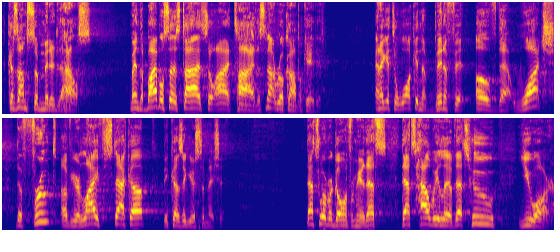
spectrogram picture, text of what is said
because I'm submitted to the house. Man, the Bible says tithe, so I tithe. It's not real complicated and I get to walk in the benefit of that. Watch the fruit of your life stack up because of your submission. That's where we're going from here. That's, that's how we live, that's who you are.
